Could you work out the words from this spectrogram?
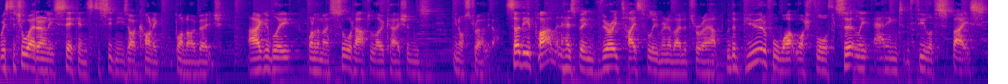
We're situated only seconds to Sydney's iconic Bondi Beach, arguably one of the most sought after locations in Australia. So the apartment has been very tastefully renovated throughout with a beautiful whitewash floor, certainly adding to the feel of space.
